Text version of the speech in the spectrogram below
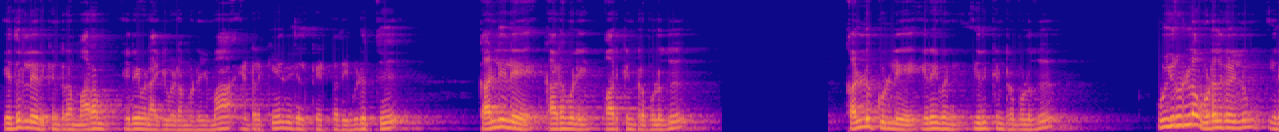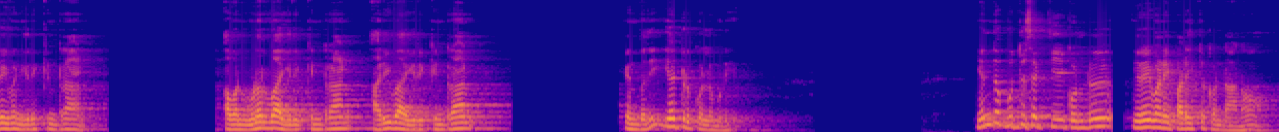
எதிரில் இருக்கின்ற மரம் இறைவனாகிவிட முடியுமா? என்ற கேள்விகள் கேட்பதை விடுத்து கல்லிலே கடவுளை பார்க்கின்ற பொழுது கல்லுக்குள்ளே இறைவன் இருக்கின்ற பொழுது உயிருள்ள உடல்களிலும் இறைவன் இருக்கின்றான். அவன் உணர்வாய் இருக்கின்றான் அறிவாய் இருக்கின்றான் என்பதை ஏற்றுக்கொள்ள முடியும். எந்த புத்தி சக்தியை கொண்டு இறைவனை படைத்து கொண்டானோ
